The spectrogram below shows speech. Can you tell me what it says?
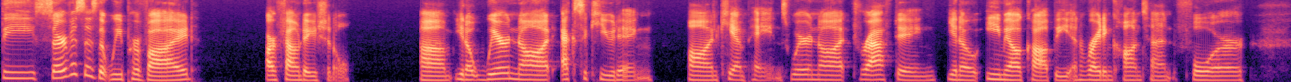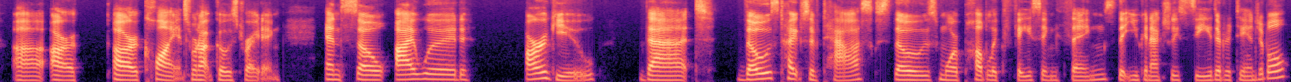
the services that we provide are foundational. Um, you know, we're not executing on campaigns. We're not drafting, you know, email copy and writing content for uh, our our clients. We're not ghostwriting. And so I would argue that those types of tasks, those more public facing things that you can actually see that are tangible,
